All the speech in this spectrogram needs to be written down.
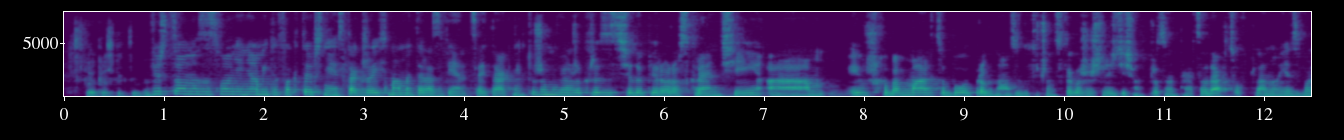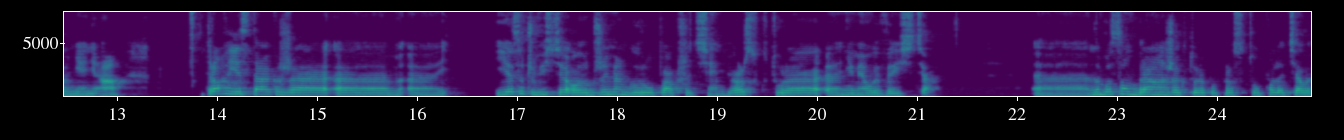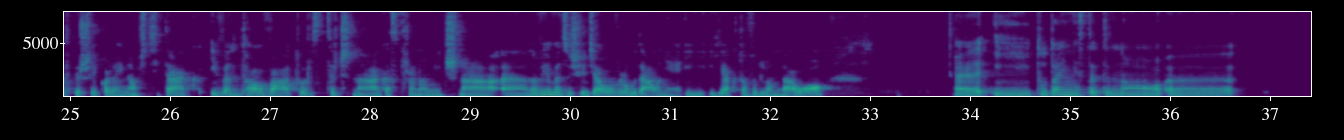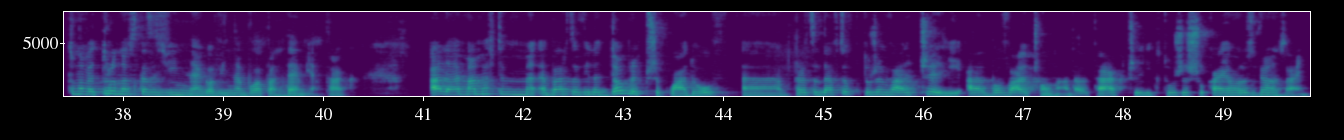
Z Twojej perspektywy. Wiesz co, no ze zwolnieniami to faktycznie jest tak, że ich mamy teraz więcej, tak? Niektórzy mówią, że kryzys się dopiero rozkręci, a już chyba w marcu były prognozy dotyczące tego, że 60% pracodawców planuje zwolnienia. Trochę jest tak, że jest oczywiście olbrzymia grupa przedsiębiorstw, które e, nie miały wyjścia. E, no bo są branże, które po prostu poleciały w pierwszej kolejności, tak? Eventowa, turystyczna, gastronomiczna. E, no wiemy, co się działo w lockdownie i, i jak to wyglądało. I tutaj niestety, no, to nawet trudno wskazać winnego. Winna była pandemia, tak? Ale mamy w tym bardzo wiele dobrych przykładów e, pracodawców, którzy walczyli albo walczą nadal, tak? czyli którzy szukają rozwiązań.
